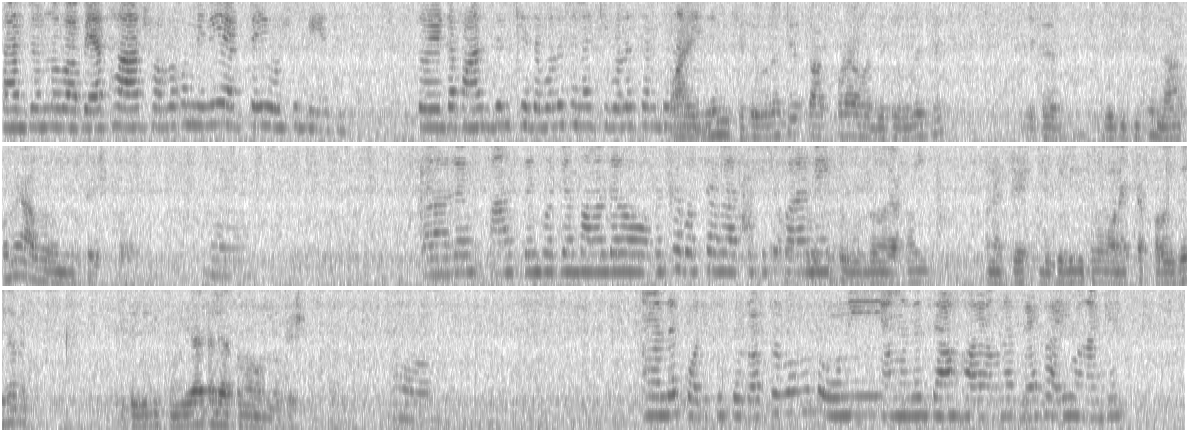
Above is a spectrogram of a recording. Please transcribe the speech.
তার জন্য বা ব্যথা সব রকম মিলিয়ে একটাই ওষুধ দিয়েছে তো এটা পাঁচ দিন খেতে বলেছে না কি বলেছে আমি পাঁচ। দিন খেতে বলেছে তারপরে আবার যেতে বলেছে এটা যদি কিছু না করে আবার অন্য টেস্ট করে। তাহলে পাঁচ দিন পর্যন্ত আমাদেরও অপেক্ষা করতে হবে আর তো কিছু করার নেই। তো বলল এখন মানে টেস্ট লিখে দিলে তোমার অনেকটা খরচ হয়ে যাবে এটা যদি কমে যায় তাহলে আর তোমার অন্য টেস্ট করতে হবে। আমাদের পরিচিত ডক্টরবাবু তো উনি আমাদের যা হয় আমরা দেখাই ওনাকে।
